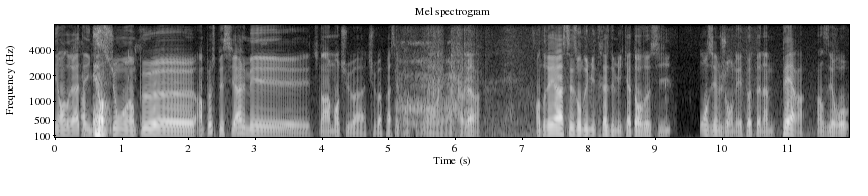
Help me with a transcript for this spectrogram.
Et Andrea, t'as une Et on- question un peu, euh, un peu spéciale, mais normalement tu vas, tu vas passer tranquillement euh, à travers. Andrea, saison 2013-2014 aussi, 11e journée, Tottenham perd 1-0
